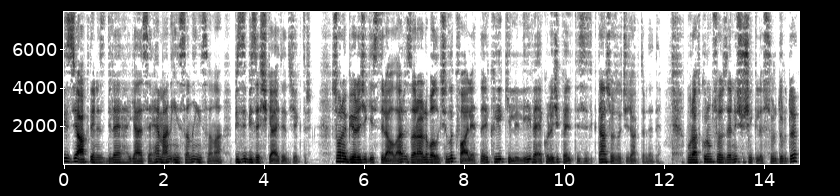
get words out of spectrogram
Bizce Akdeniz dile gelse hemen insanı insana, bizi bize şikayet edecektir. Sonra biyolojik istilalar, zararlı balıkçılık faaliyetleri, kıyı kirliliği ve ekolojik kalitesizlikten söz açacaktır dedi. Murat Kurum sözlerini şu şekilde sürdürdü.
